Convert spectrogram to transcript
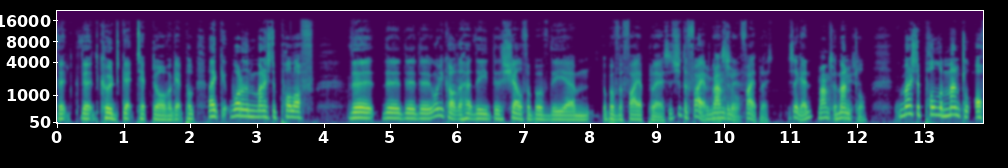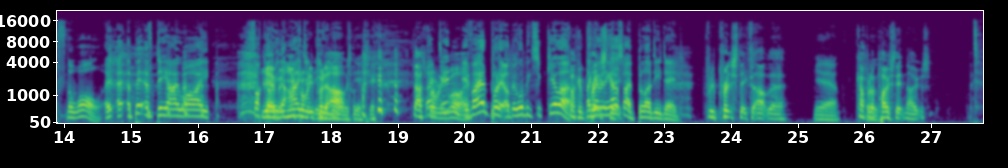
that that could get tipped over, get pulled. Like one of them managed to pull off the the the, the what do you call it the the the shelf above the um above the fireplace. It's just a fireplace, isn't mantle. Fireplace. Say again. Mantelpiece. The mantle. Managed to pull the mantle off the wall. A, a, a bit of DIY fuckery Yeah, but that you I probably didn't put even it know up. was the issue. That's probably why. If I had put it up, it would be secure, Fucking like everything prick else stick. I bloody did. Pretty Pritt sticked it up there. Yeah. couple true. of post-it notes.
